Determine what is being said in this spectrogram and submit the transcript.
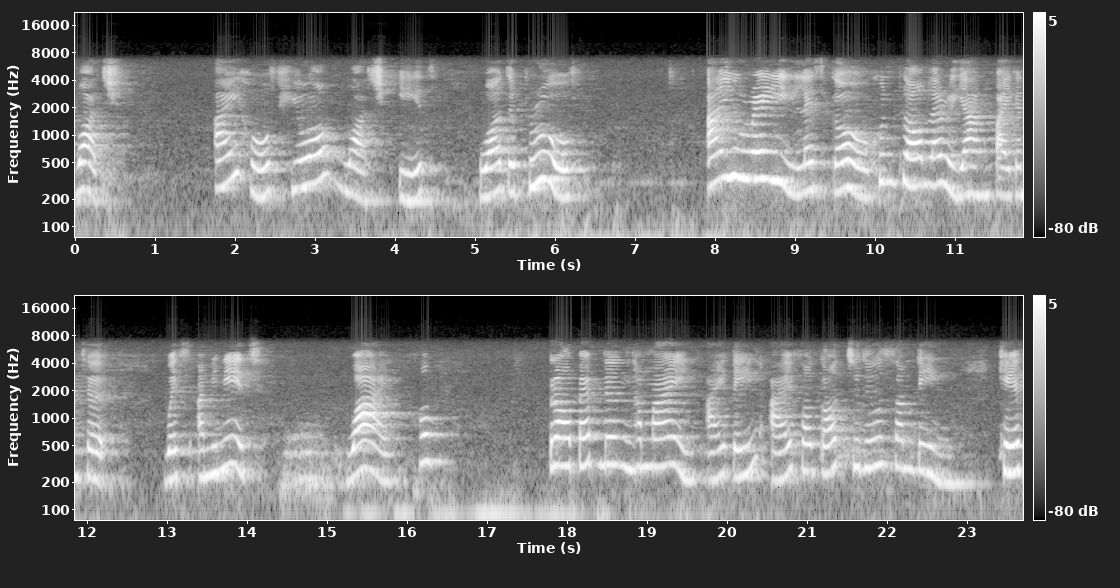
watch. I hope your watch is waterproof. Are you ready? Let's go. คุณพร้อมแล้วหรือยัง ไปกันเถอะ Wait a minute. Why? รอแป๊บหนึ่งทำไม I think I forgot to do something. เคส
